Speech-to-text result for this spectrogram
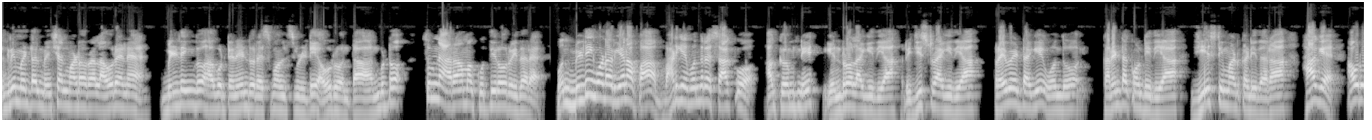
ಅಗ್ರಿಮೆಂಟ್ ಅಲ್ಲಿ ಮೆನ್ಷನ್ ಮಾಡೋರಲ್ಲ ಅವರೇನೆ ಬಿಲ್ಡಿಂಗ್ ಹಾಗೂ ಟೆನೆಂಟ್ ರೆಸ್ಪಾನ್ಸಿಬಿಲಿಟಿ ಅವರು ಅಂತ ಅಂದ್ಬಿಟ್ಟು ಸುಮ್ನೆ ಆರಾಮಾಗಿ ಕೂತಿರೋರು ಇದ್ದಾರೆ ಒಂದ್ ಬಿಲ್ಡಿಂಗ್ ಓನರ್ ಏನಪ್ಪಾ? ಬಾಡಿಗೆ ಬಂದ್ರೆ ಸಾಕು. ಆ ಕಂಪ್ನಿ ಎನ್ರೋಲ್ ಆಗಿದ್ಯಾ? ರಿಜಿಸ್ಟರ್ ಆಗಿದ್ಯಾ? ಪ್ರೈವೇಟ್ ಆಗಿ ಒಂದು ಕರೆಂಟ್ ಅಕೌಂಟ್ ಇದೆಯಾ? ಜಿ ಎಸ್ ಟಿ ಮಾಡ್ಕೊಂಡಿದಾರಾ ಹಾಗೆ ಅವರು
